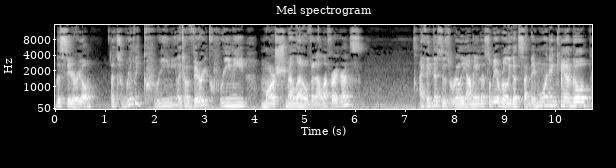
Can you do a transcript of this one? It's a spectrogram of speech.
the cereal. It's really creamy, like a very creamy marshmallow vanilla fragrance. I think this is really yummy. This will be a really good Sunday morning candle.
